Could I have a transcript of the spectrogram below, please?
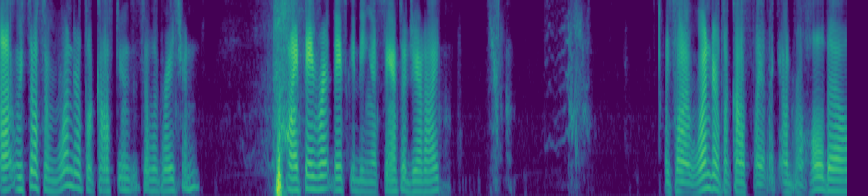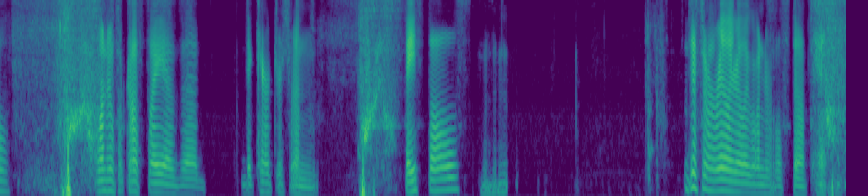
Uh, we saw some wonderful costumes at Celebration. My favorite basically being a Santa Jedi. We saw a wonderful cosplay of like Admiral Holdo. Wonderful cosplay of the the characters from Spaceballs. Mhm. Just some really, really wonderful stuff.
